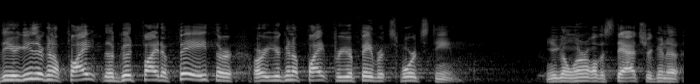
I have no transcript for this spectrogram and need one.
you're either going to fight the good fight of faith or, or you're going to fight for your favorite sports team. You're going to learn all the stats. You're going to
